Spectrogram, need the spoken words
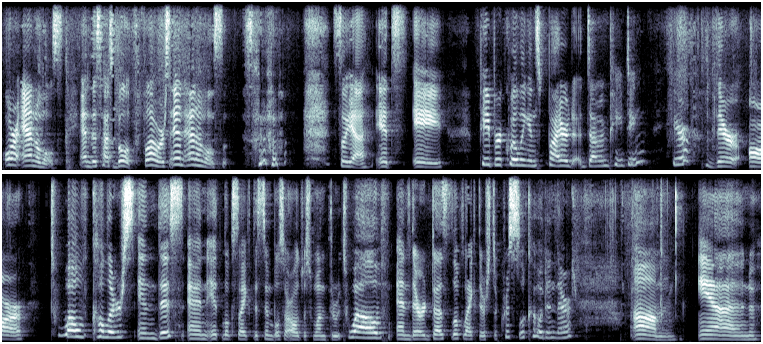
Or animals, and this has both flowers and animals. so yeah, it's a paper quilling inspired diamond painting here. There are 12 colors in this, and it looks like the symbols are all just 1 through 12, and there does look like there's the crystal code in there. Um, and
